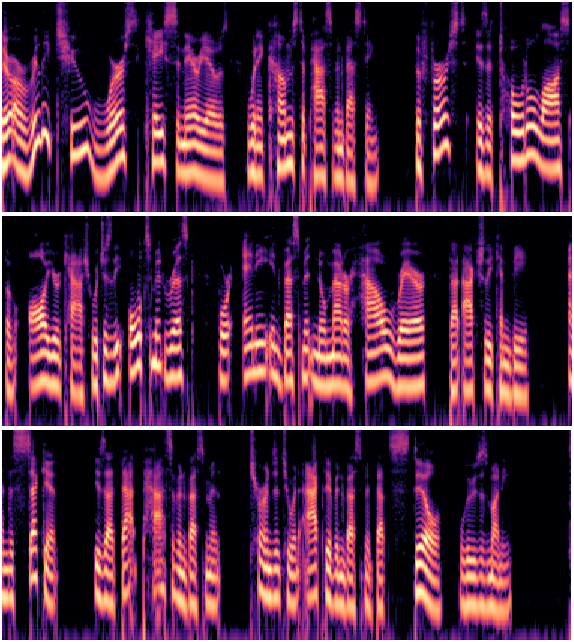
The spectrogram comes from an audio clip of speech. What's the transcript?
There are really two worst case scenarios when it comes to passive investing. The first is a total loss of all your cash, which is the ultimate risk for any investment, no matter how rare that actually can be. And the second is that that passive investment turns into an active investment that still loses money.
